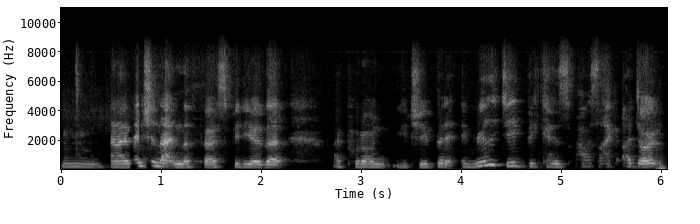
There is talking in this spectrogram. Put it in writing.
Mm. And I mentioned that in the first video that I put on YouTube, but it, it really did because I was like, I don't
